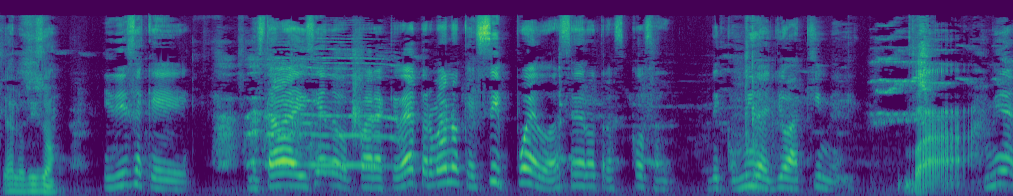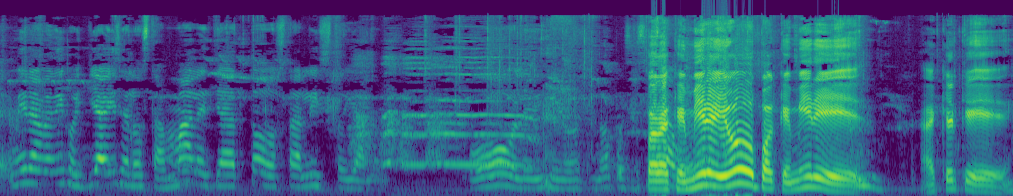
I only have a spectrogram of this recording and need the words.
Ya los hizo. Y dice que me estaba diciendo para que vea tu hermano que sí puedo hacer otras cosas de comida yo aquí, me dijo. Mira, mira, me dijo, ya hice los tamales, ya todo está listo ya. Oh, le dije yo, no, pues Para que bueno. mire yo, para que mire aquel que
